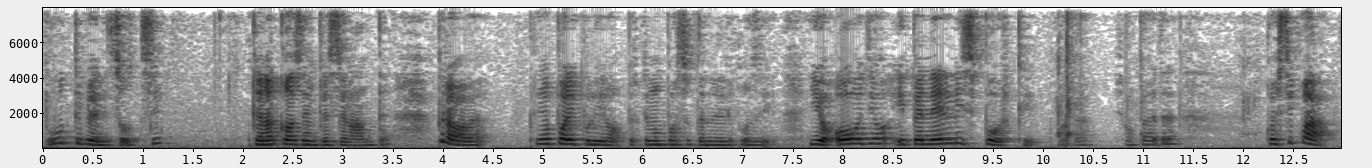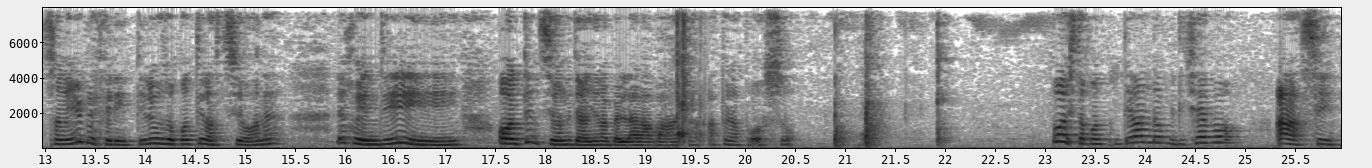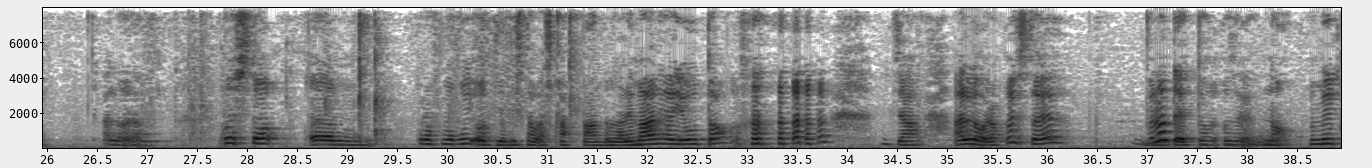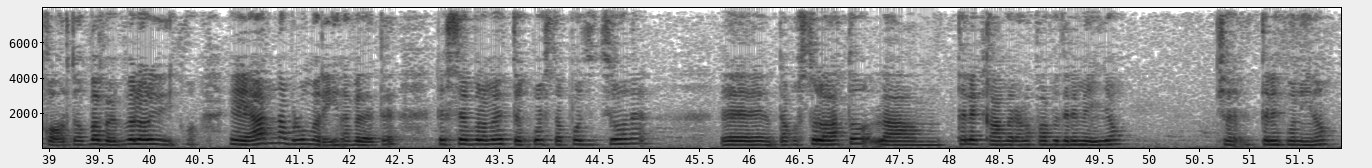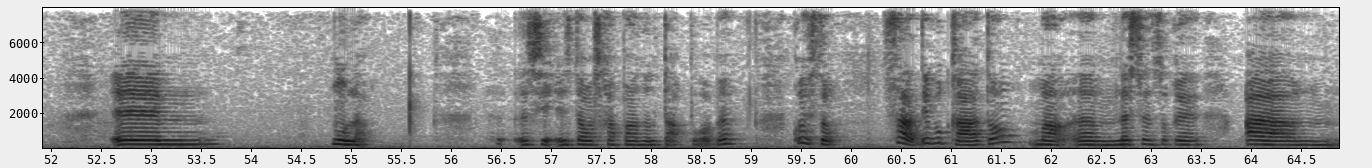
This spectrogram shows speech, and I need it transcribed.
Tutti belli zozzi che è una cosa impressionante. Però vabbè Prima o poi li pulirò perché non posso tenerli così. Io odio i pennelli sporchi. Vabbè, lasciamo perdere. Questi qua sono i miei preferiti, li uso a continuazione e quindi ho intenzione di dargli una bella lavata appena posso. Poi sto continuando, vi dicevo... Ah sì, allora, questo um, profumo qui, oddio mi stava scappando dalle mani, aiuto! Già, allora, questo è... Ve l'ho detto che cos'è? No, non mi ricordo, vabbè, ve lo ridico. È Anna Blumarina, vedete? Che se ve lo metto in questa posizione, eh, da questo lato, la um, telecamera la fa vedere meglio. Cioè, il telefonino. Ehm, nulla. Eh, sì, stava scappando il tappo, vabbè. Questo sa di bucato, ma ehm, nel senso che um,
